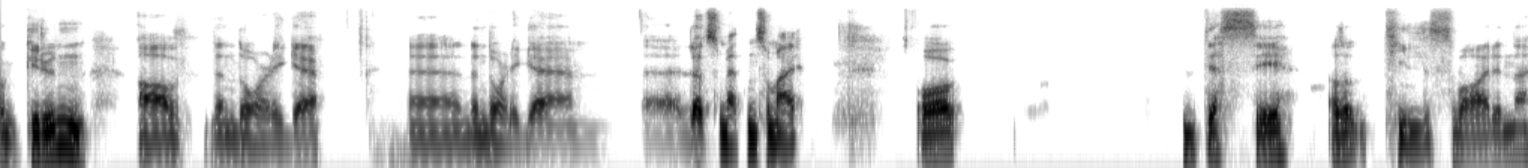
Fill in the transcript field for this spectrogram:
pga. Av den dårlige, eh, den dårlige eh, lønnsomheten som er. Og disse altså tilsvarende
